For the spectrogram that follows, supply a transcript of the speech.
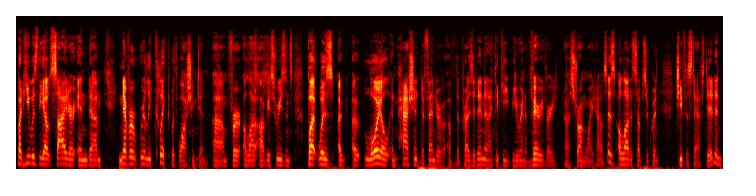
but he was the outsider and um, never really clicked with Washington um, for a lot of obvious reasons. But was a, a loyal and passionate defender of, the president, and I think he, he ran a very very uh, strong White House, as a lot of subsequent chief of staffs did. And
